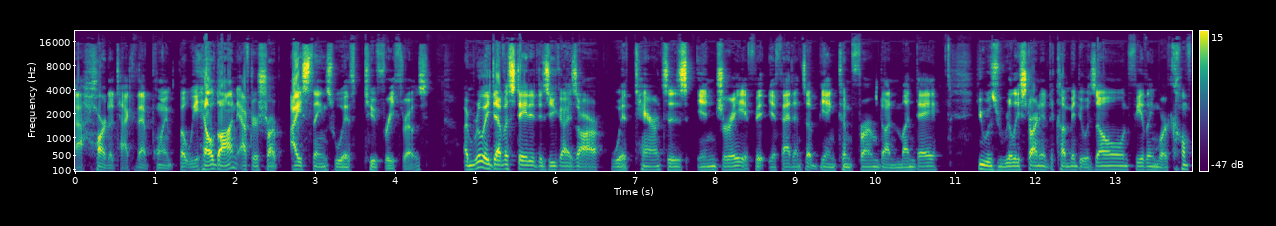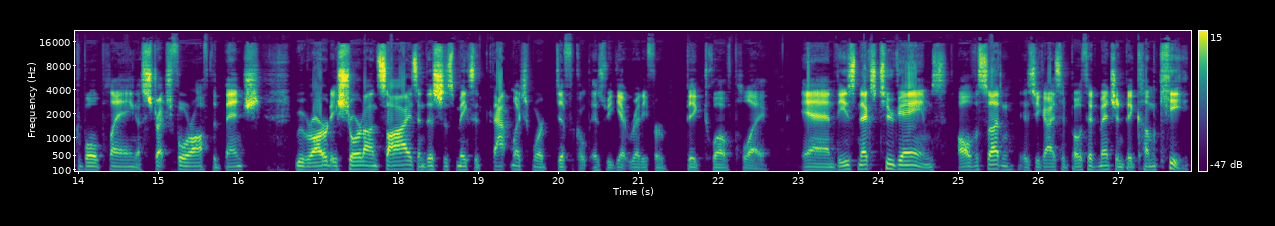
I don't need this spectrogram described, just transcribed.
a heart attack at that point, but we held on after Sharp iced things with two free throws. I'm really devastated as you guys are with Terrence's injury. If, it, if that ends up being confirmed on Monday, he was really starting to come into his own, feeling more comfortable playing a stretch four off the bench. We were already short on size, and this just makes it that much more difficult as we get ready for Big 12 play. And these next two games, all of a sudden, as you guys had both had mentioned, become key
